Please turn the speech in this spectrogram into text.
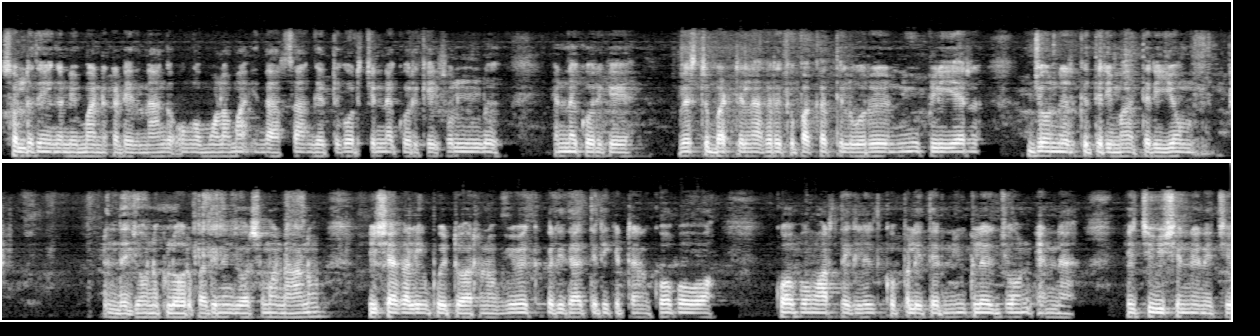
சொல்றது எங்கள் டிமாண்டு கிடையாது. நாங்கள் உங்கள் மூலமாக இந்த அரசாங்கத்துக்கு ஒரு சின்ன கோரிக்கை சொல்லு என்ன கோரிக்கை? வெஸ்ட் பட்டில் நகருக்கு பக்கத்தில் ஒரு நியூக்ளியர் ஜோன் இருக்கு தெரியுமா? தெரியும். இந்த ஜோனுக்குள்ள ஒரு பதினஞ்சு வருஷமா நானும் விஷாகலையும் போயிட்டு வரணும். விவேக் பெரிதா திரிக்கிட்டேன் கோபம் கோபம் வார்த்தைகளில் கொப்பளித்த நியூக்ளியர் ஜோன் என்ன? எக்ஸிபிஷன் நினைச்சு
